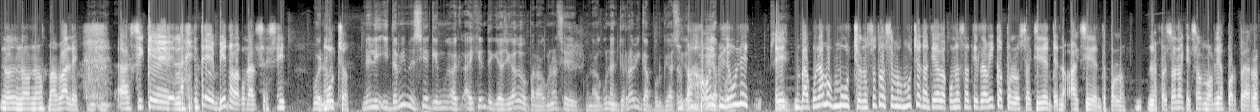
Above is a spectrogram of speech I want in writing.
No, no, no, más vale. Así que la gente viene a vacunarse, sí. Bueno, mucho. Nelly, y también me decía que mu- hay gente que ha llegado para vacunarse con la vacuna antirrábica porque ha sido Hoy mordida por- lunes Sí. eh, vacunamos mucho, nosotros hacemos mucha cantidad de vacunas antirrábicas por los accidentes, no, accidentes, por los, las personas que son mordidas por perros.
